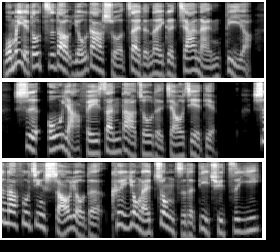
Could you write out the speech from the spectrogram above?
我们也都知道，犹大所在的那一个迦南地啊，是欧亚非三大洲的交界点，是那附近少有的可以用来种植的地区之一。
